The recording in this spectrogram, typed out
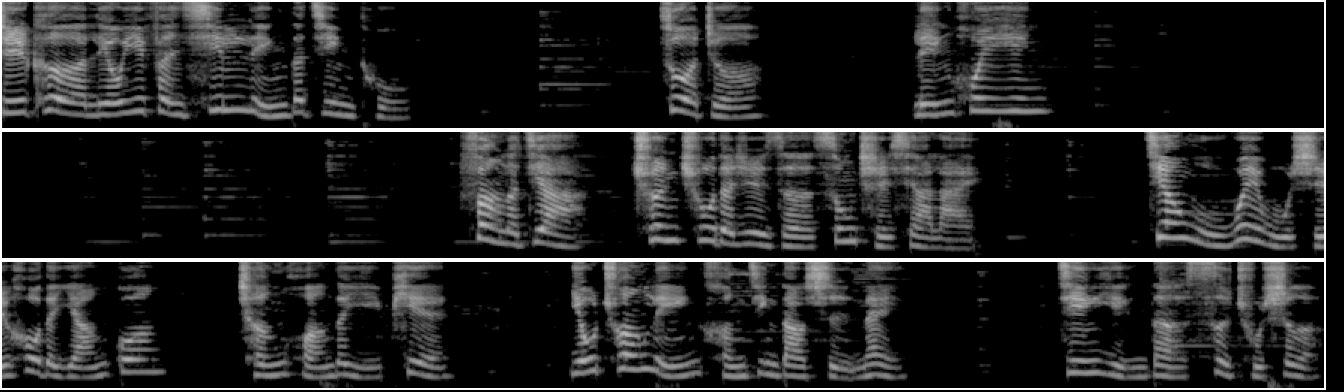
时刻留一份心灵的净土。作者：林徽因。放了假，春初的日子松弛下来，将午未午时候的阳光，橙黄的一片，由窗棂横进到室内，晶莹的四处射。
